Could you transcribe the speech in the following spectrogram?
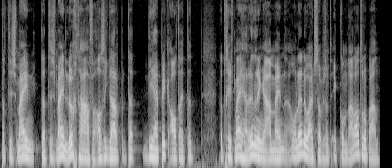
Dat is mijn, dat is mijn luchthaven. Als ik daar, dat, die heb ik altijd. Dat, dat geeft mij herinneringen aan mijn Orlando-uitstapjes. Want ik kom daar altijd op aan.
